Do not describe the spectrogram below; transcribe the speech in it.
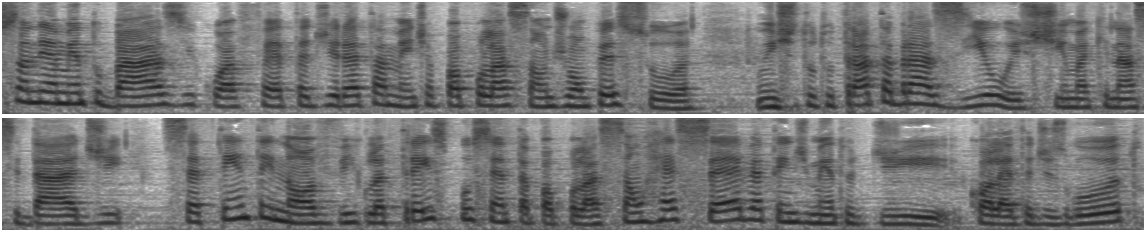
De saneamento básico afeta diretamente a população de João Pessoa. O Instituto Trata Brasil estima que na cidade 79,3% da população recebe atendimento de coleta de esgoto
